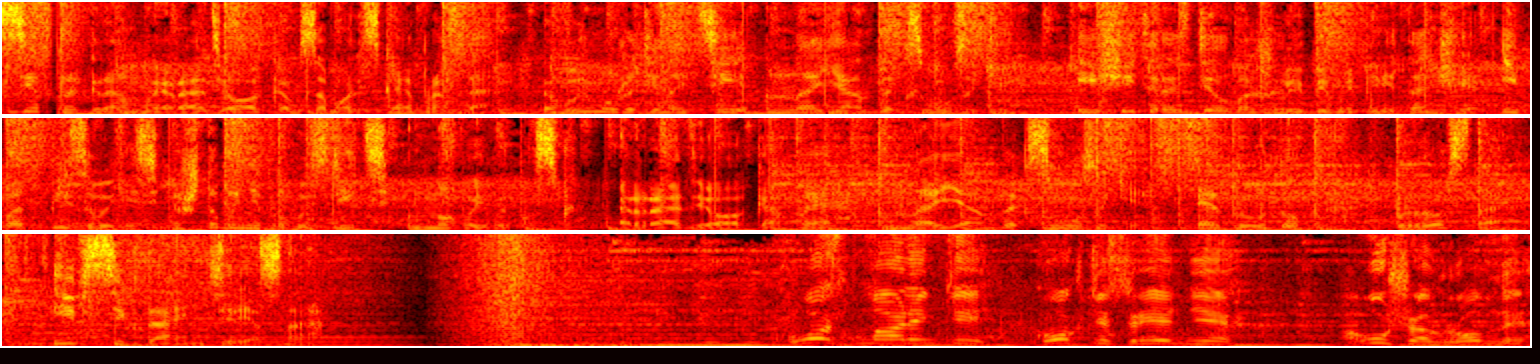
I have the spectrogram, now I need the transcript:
Все программы радио Комсомольская правда вы можете найти на Яндекс Музыке. Ищите раздел вашей любимой передачи и подписывайтесь, чтобы не пропустить новый выпуск. Радио КП на Яндекс Музыке. Это удобно, просто и всегда интересно. Хвост маленький, когти средние, а уши огромные.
